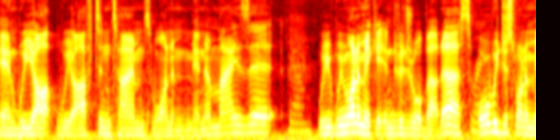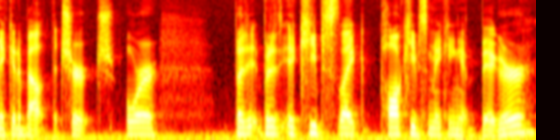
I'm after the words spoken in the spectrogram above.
And we o- we oftentimes want to minimize it. We, we want to make it individual about us, or we just want to make it about the church, or but it, but it, it keeps like Paul keeps making it bigger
